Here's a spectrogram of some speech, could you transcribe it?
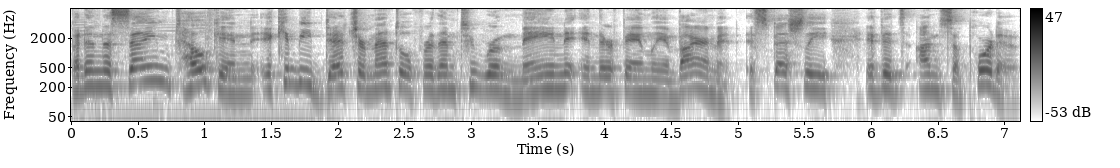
But in the same token, it can be detrimental for them to remain in their family environment, especially if it's unsupportive.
